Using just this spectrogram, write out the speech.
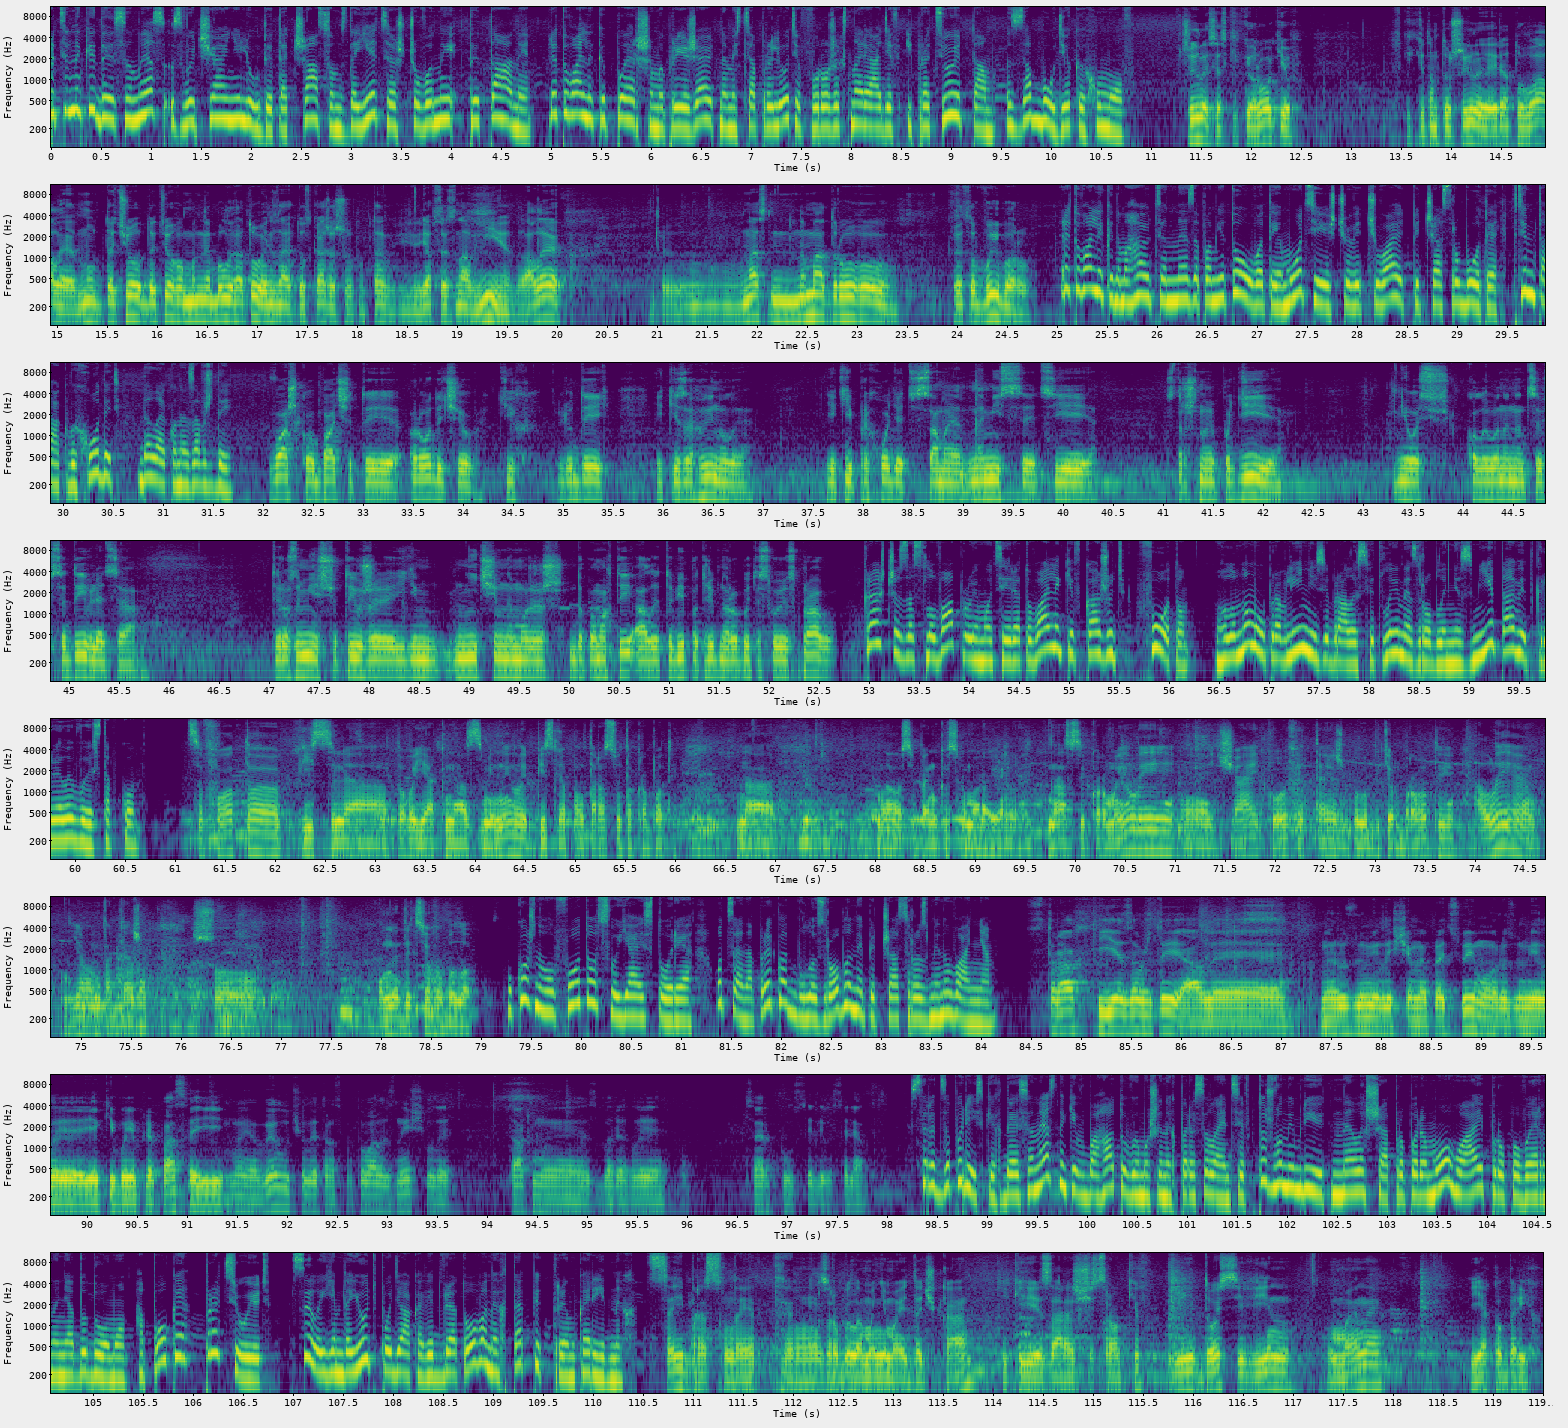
Працівники ДСНС звичайні люди, та часом здається, що вони титани. Рятувальники першими приїжджають на місця прильотів ворожих снарядів і працюють там за будь-яких умов. Вчилися скільки років, скільки там тушили, рятували. Ну, до чого до цього ми не були готові. Я не знаю, хто скаже, що так, я все знав. Ні. Але е, в нас нема другого вибору. Рятувальники намагаються не запам'ятовувати емоції, що відчувають під час роботи. Втім, так виходить далеко не завжди. Важко бачити родичів тих людей, які загинули, які приходять саме на місце цієї страшної події. І ось коли вони на це все дивляться, ти розумієш, що ти вже їм нічим не можеш допомогти, але тобі потрібно робити свою справу. Краще за слова про емоції рятувальників кажуть фото. В головному управлінні зібрали світлини, зроблені змі, та відкрили виставку. Це фото після того, як нас змінили, після полтора суток роботи на, Осипенківському районі. Нас і кормили, е, чай, кофе, теж були бутерброди. Але я вам так кажу, що не до цього було. У кожного фото своя історія. Оце, наприклад, було зроблене під час розмінування. Страх є завжди, але ми розуміли, з чим ми працюємо, розуміли, які боєприпаси, і ми вилучили, транспортували, знищили. Так ми зберегли церкву в селі Веселянка. Серед запорізьких ДСНСників багато вимушених переселенців, тож вони мріють не лише про перемогу, а й про повернення додому. А поки працюють. Сили їм дають подяка від врятованих та підтримка рідних. Цей браслет е, зробила мені моя дочка, якій зараз 6 років, і досі він у мене як оберіг.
